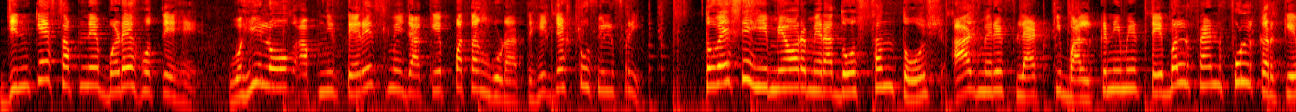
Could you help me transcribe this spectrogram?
जिनके सपने बड़े होते हैं, वही लोग अपनी टेरेस में जाके पतंग उड़ाते हैं जस्ट टू फील फ्री तो वैसे ही मैं और मेरा दोस्त संतोष आज मेरे फ्लैट की बालकनी में टेबल फ़ैन फुल करके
